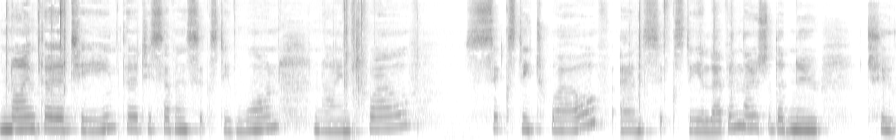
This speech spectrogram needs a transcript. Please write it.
913, 3761, 912, 6012 and 6011. Those are the new two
